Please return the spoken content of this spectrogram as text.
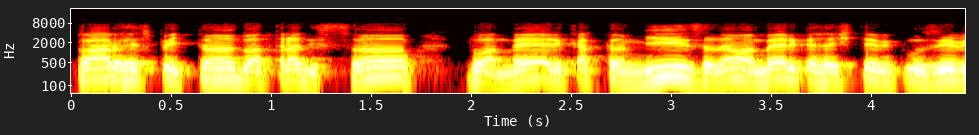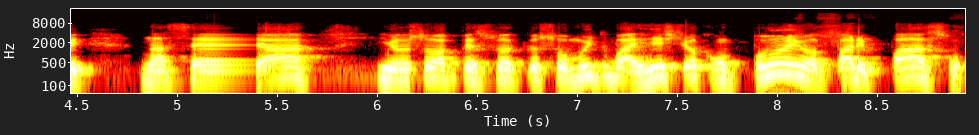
claro, respeitando a tradição do América, a camisa, né? O América já esteve, inclusive, na Série A, e eu sou uma pessoa que eu sou muito bairrista, eu acompanho a par e passo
